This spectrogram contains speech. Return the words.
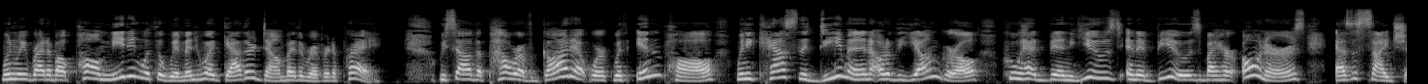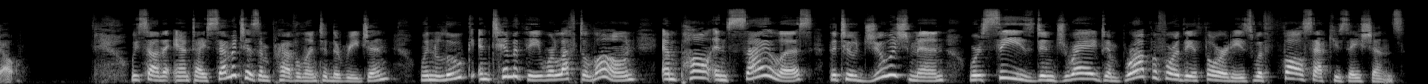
when we read about Paul meeting with the women who had gathered down by the river to pray. We saw the power of God at work within Paul when he cast the demon out of the young girl who had been used and abused by her owners as a sideshow. We saw the anti-Semitism prevalent in the region when Luke and Timothy were left alone and Paul and Silas, the two Jewish men, were seized and dragged and brought before the authorities with false accusations.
